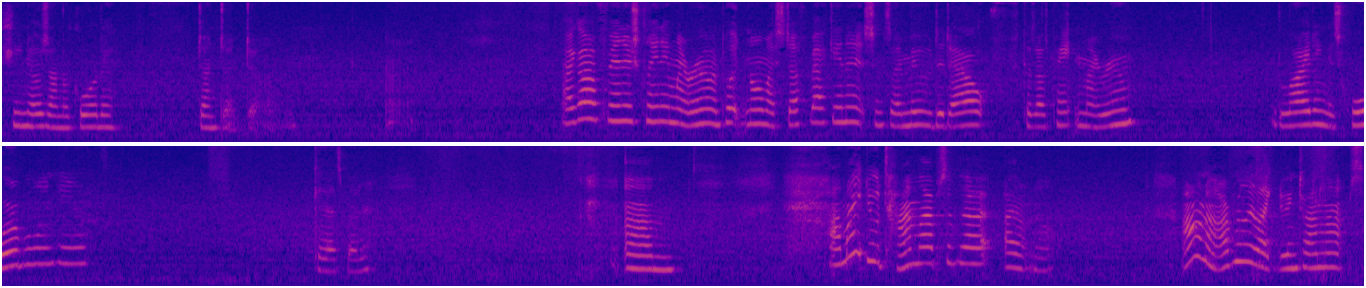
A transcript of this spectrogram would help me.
She knows I'm recording. Dun dun dun. I got finished cleaning my room and putting all my stuff back in it since I moved it out because I was painting my room. The lighting is horrible in here. Okay, that's better. Um, I might do a time lapse of that. I don't know. I don't know. I really like doing time lapse.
